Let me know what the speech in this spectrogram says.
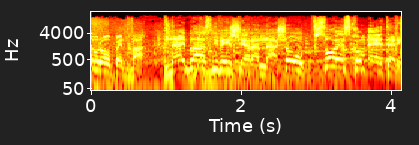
Európe 2. Najbláznivejšia ranná show v slovenskom éteri.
